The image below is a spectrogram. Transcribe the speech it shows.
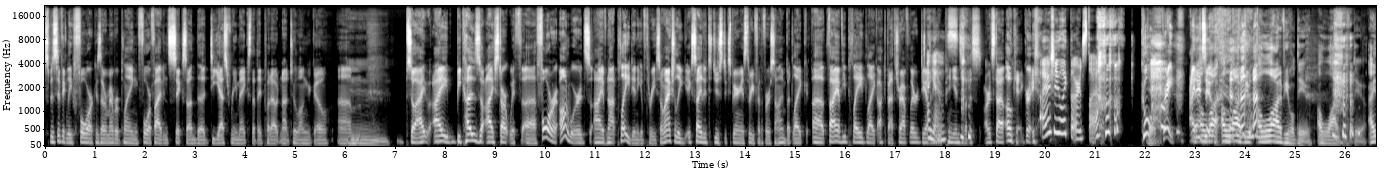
specifically four because I remember playing four, five, and six on the DS remakes that they put out not too long ago. Um, Mm. So I I because I start with uh, four onwards, I have not played any of three. So I'm actually excited to just experience three for the first time. But like, uh, Thai, have you played like Octopath Traveler? Do you have Uh, any yes. opinions about this art style? Okay, great, I actually like the art style. cool, Yeah. great. I do a too. Lot, a lot of people, a lot of people do. A lot of people do. I,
